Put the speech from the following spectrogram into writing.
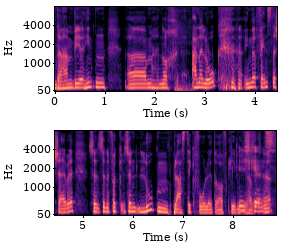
da haben wir hinten ähm, noch analog in der Fensterscheibe so, so eine, so ein Lupenplastikfolie draufkleben Ich gehabt. kenn's.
